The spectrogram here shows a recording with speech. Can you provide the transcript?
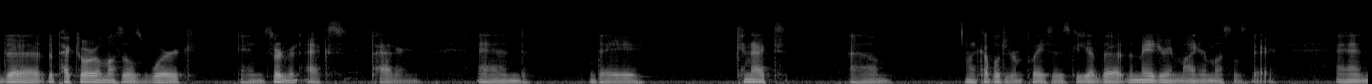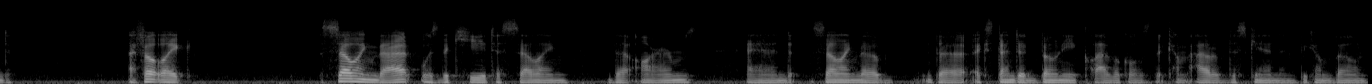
the the pectoral muscles work in sort of an X pattern, and they connect um, in a couple different places because you have the the major and minor muscles there, and I felt like selling that was the key to selling the arms and selling the the extended bony clavicles that come out of the skin and become bone.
